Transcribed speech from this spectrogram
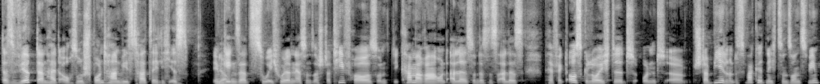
das wirkt dann halt auch so spontan, wie es tatsächlich ist. Im Ja. Gegensatz zu, ich hole dann erst unser Stativ raus und die Kamera und alles und das ist alles perfekt ausgeleuchtet und äh, stabil und es wackelt nichts und sonst wie.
